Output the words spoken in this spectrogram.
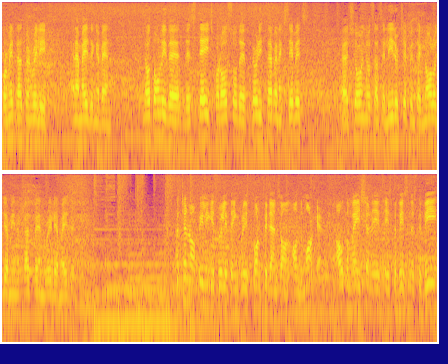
For me it has been really an amazing event. Not only the, the stage but also the 37 exhibits uh, showing us as a leadership in technology. I mean, it has been really amazing. The general feeling is really the increased confidence on, on the market. Automation is, is the business to be.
